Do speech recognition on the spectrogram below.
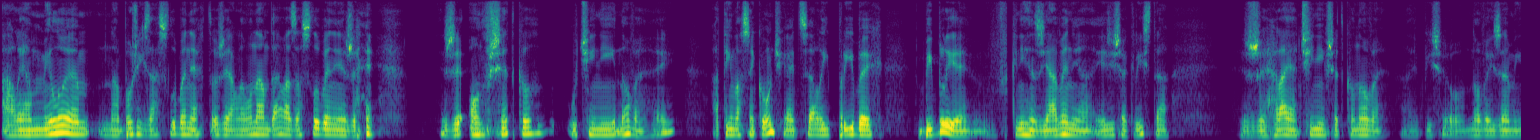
ale ja milujem na Božích zaslúbeniach to, že ale on nám dáva zaslúbenie, že, že on všetko učiní nové. Hej? A tým vlastne končí aj celý príbeh Biblie v knihe Zjavenia Ježiša Krista, že hľaja činí všetko nové. A píše o novej zemi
